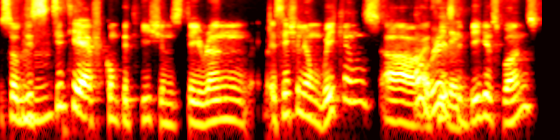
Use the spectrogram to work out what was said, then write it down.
so these mm -hmm. CTF competitions they run essentially on weekends. Uh, oh, at really? least the biggest ones.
